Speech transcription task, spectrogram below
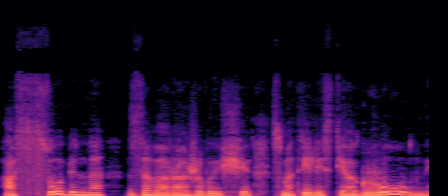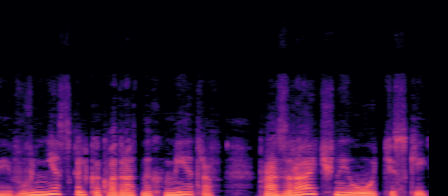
особенно завораживающе смотрелись те огромные, в несколько квадратных метров, прозрачные оттиски,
